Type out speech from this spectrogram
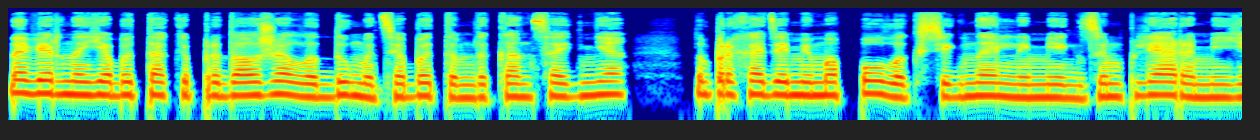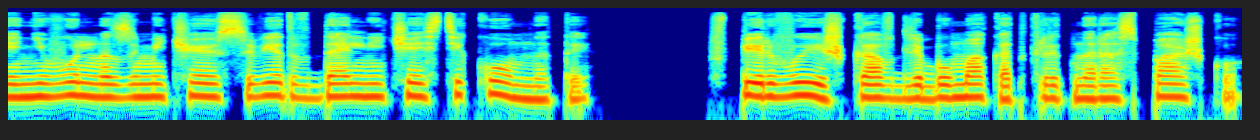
Наверное, я бы так и продолжала думать об этом до конца дня, но, проходя мимо полок с сигнальными экземплярами, я невольно замечаю свет в дальней части комнаты. Впервые шкаф для бумаг открыт нараспашку.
